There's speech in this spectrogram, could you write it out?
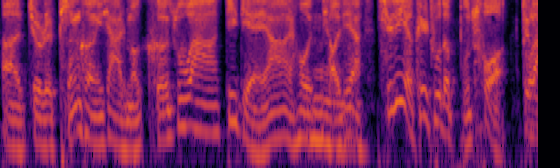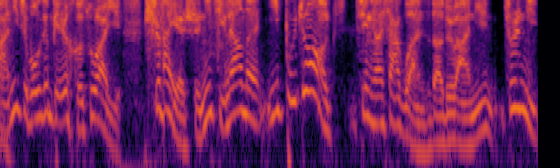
呃，就是平衡一下什么合租啊、地点呀、然后条件啊，其实也可以住的不错，对吧？你只不过跟别人合租而已，吃饭也是，你尽量的，你不就要经常下馆子的，对吧？你就是你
